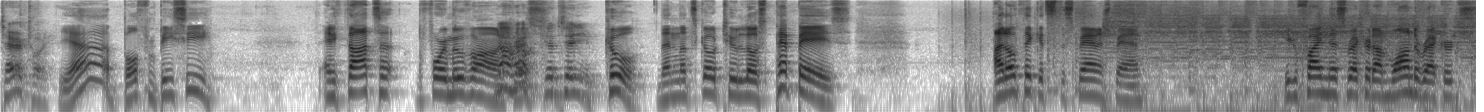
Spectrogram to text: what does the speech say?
territory. Yeah, both from BC. Any thoughts uh, before we move on, No, no, Chris? continue. Cool. Then let's go to Los Pepes. I don't think it's the Spanish band. You can find this record on Wanda Records.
